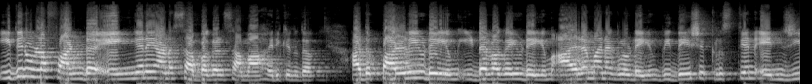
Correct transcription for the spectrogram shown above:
ഇതിനുള്ള ഫണ്ട് എങ്ങനെയാണ് സഭകൾ സമാഹരിക്കുന്നത്? അത് പള്ളിയുടെയും ഇടവകയുടെയും അരമനകളുടെയും വിദേശ ക്രിസ്ത്യൻ എൻ ജി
